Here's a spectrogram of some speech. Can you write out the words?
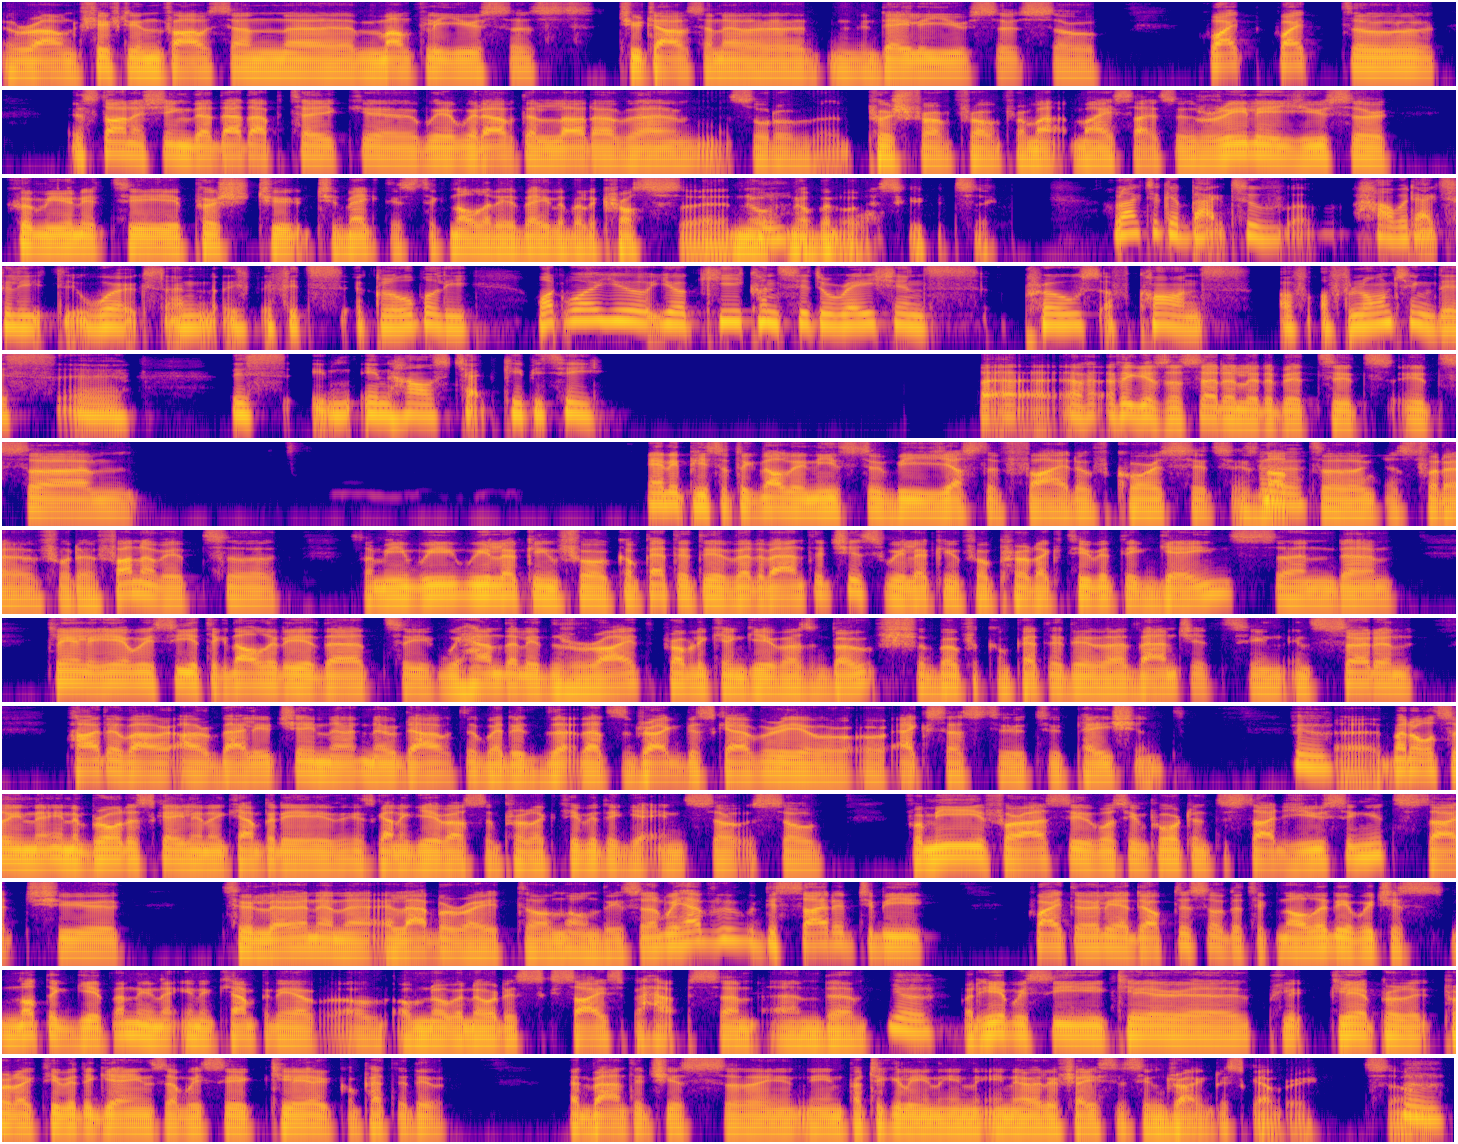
around fifteen thousand uh, monthly users, two thousand uh, daily users. So quite quite uh, astonishing that that uptake uh, without a lot of um, sort of push from from from my side. So really user community push to to make this technology available across uh, mm. Novo Nordisk, you could say. I'd like to get back to how it actually works and if, if it's globally. What were your, your key considerations, pros of cons of, of launching this uh, this in, in-house chat GPT? Uh, I think, as I said a little bit, it's it's um, any piece of technology needs to be justified. Of course, it's it's mm. not uh, just for the for the fun of it. Uh, so I mean, we we're looking for competitive advantages. We're looking for productivity gains, and um, clearly here we see a technology that if we handle it right, probably can give us both both a competitive advantage in in certain part of our, our value chain, no doubt, whether that's drug discovery or, or access to to patient. Hmm. Uh, but also in, in a broader scale in a company, it's going to give us a productivity gain. So, so for me, for us, it was important to start using it, start to to learn and uh, elaborate on, on this. And we have decided to be quite early adopters of the technology, which is not a given in a, in a company of, of, of Novo Nordisk size, perhaps. And, and um, yeah. but here we see clear uh, clear productivity gains, and we see clear competitive advantages, uh, in, in particularly in, in, in early phases in drug discovery. So. Hmm.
